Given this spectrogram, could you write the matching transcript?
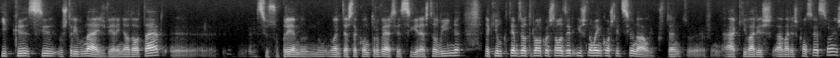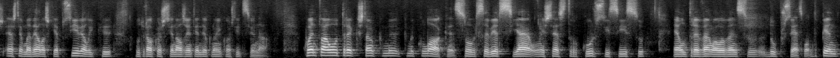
e que se os tribunais vierem a adotar, se o Supremo, no, no âmbito desta controvérsia, seguir esta linha, aquilo que temos é o Tribunal Constitucional a dizer isto não é inconstitucional e, portanto, enfim, há aqui várias, há várias concessões, esta é uma delas que é possível e que o Tribunal Constitucional já entendeu que não é inconstitucional. Quanto à outra questão que me, que me coloca sobre saber se há um excesso de recursos e se isso é um travão ao avanço do processo. Bom, depende.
